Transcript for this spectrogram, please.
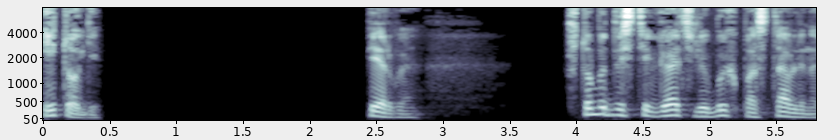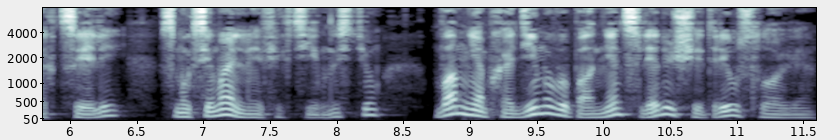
Итоги. Первое. Чтобы достигать любых поставленных целей с максимальной эффективностью, вам необходимо выполнять следующие три условия.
